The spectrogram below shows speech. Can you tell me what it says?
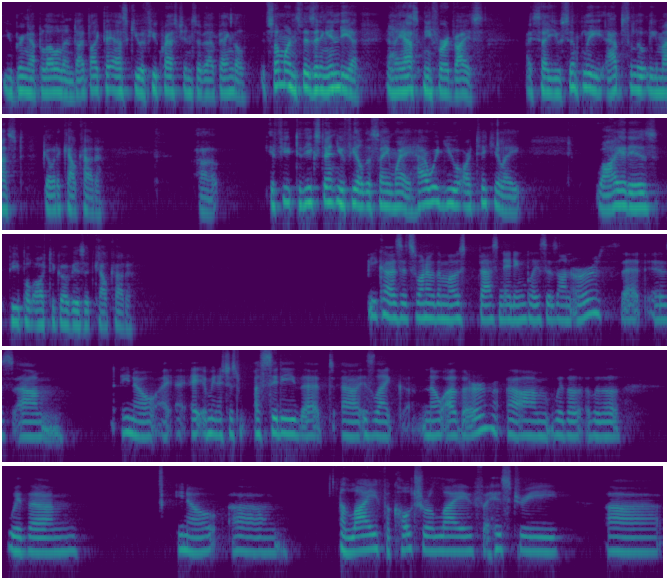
you bring up lowland. I'd like to ask you a few questions about Bengal. If someone's visiting India and they ask me for advice, I say you simply, absolutely must go to Calcutta. Uh, if you, to the extent you feel the same way, how would you articulate why it is people ought to go visit Calcutta? Because it's one of the most fascinating places on earth that is, um, you know, I, I, I, mean, it's just a city that uh, is like no other, um, with a with a with um, you know um, a life, a cultural life, a history, uh,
